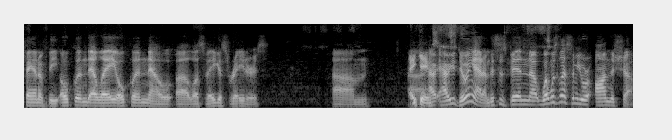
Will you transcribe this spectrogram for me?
fan of the Oakland, LA, Oakland, now uh, Las Vegas Raiders. Um, Hey, uh, how, how are you doing, Adam? This has been. Uh, when was the last time you were on the show?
